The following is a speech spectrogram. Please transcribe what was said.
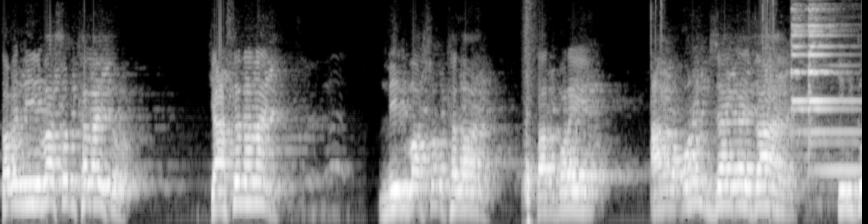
তবে নির্বাচন খেলায় তো। কি আছে না নাই? নির্বাচন খেলায়। তারপরে আর অনেক জায়গায় যায়, কিন্তু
